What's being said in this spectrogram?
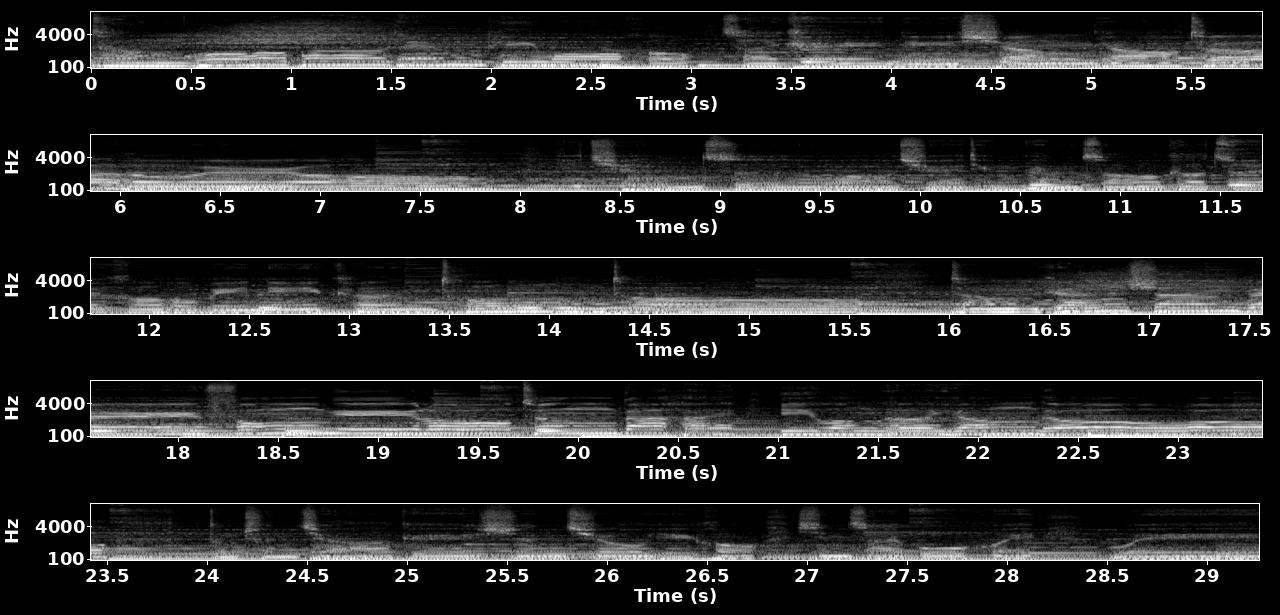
等我把脸皮磨厚，才给你想要的温柔。一千次我决定跟走，可最后被你看通透。等远山被风遗漏，等大海遗忘了洋流。嫁给深秋以后，心才不会为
